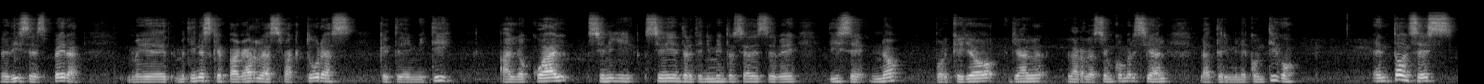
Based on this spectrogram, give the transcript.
le dice, espera, me, tienes que pagar las facturas que te emití. A lo cual Cine, y Entretenimiento CADCB dice no, porque yo ya la, relación comercial la terminé contigo. Entonces,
